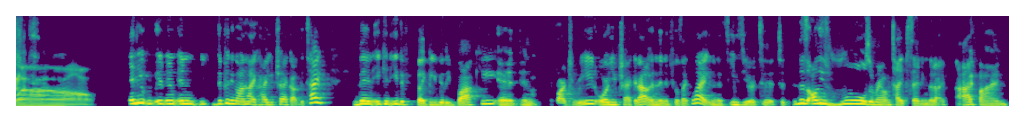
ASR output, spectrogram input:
Wow. And you and, and depending on like how you track out the type, then it can either like be really blocky and and hard to read, or you track it out and then it feels like light and it's easier to to. there's all these rules around typesetting that I I find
